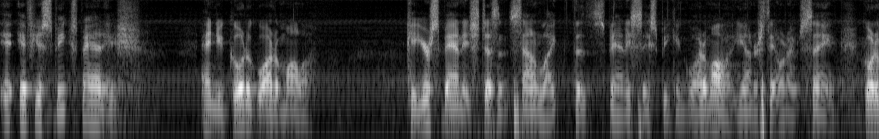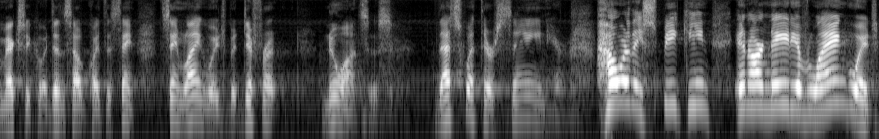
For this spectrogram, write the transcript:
If you speak Spanish and you go to Guatemala, okay, your Spanish doesn't sound like the Spanish they speak in Guatemala. You understand what I'm saying? Go to Mexico, it doesn't sound quite the same. Same language, but different nuances. That's what they're saying here. How are they speaking in our native language?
